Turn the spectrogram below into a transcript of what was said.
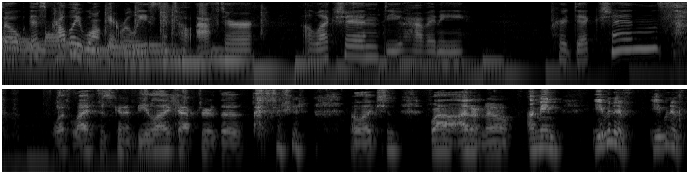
So this probably won't get released until after election. Do you have any predictions? what life is going to be like after the election. Wow, I don't know. I mean, even if even if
